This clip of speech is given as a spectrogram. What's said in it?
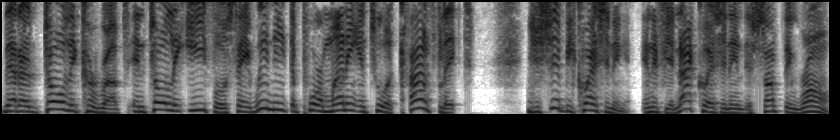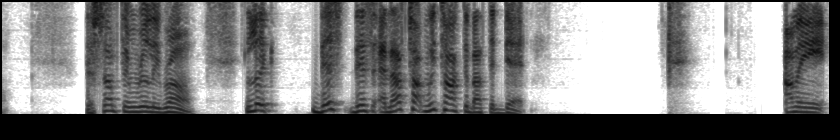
that are totally corrupt and totally evil saying we need to pour money into a conflict, you should be questioning it. And if you're not questioning, there's something wrong. There's something really wrong. Look, this this and I talked we talked about the debt. I mean,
